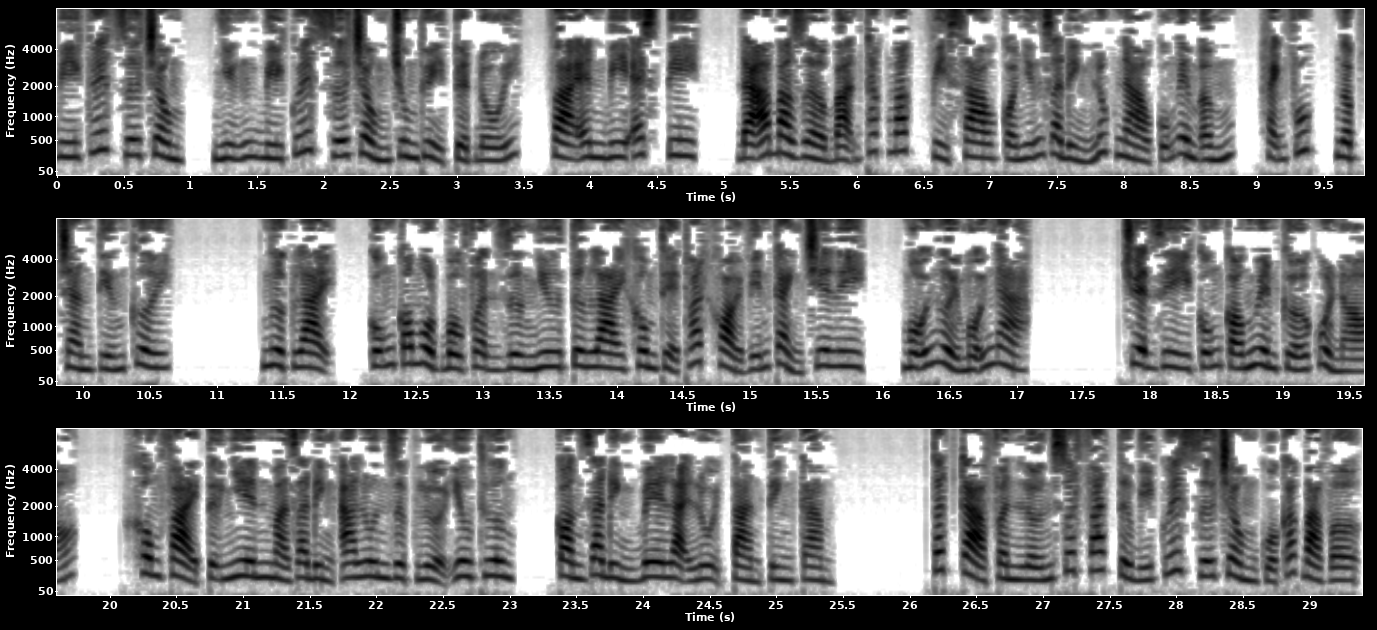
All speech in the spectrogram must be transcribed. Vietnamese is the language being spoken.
Bí quyết giữa chồng, những bí quyết giữa chồng trung thủy tuyệt đối, và NBSP, đã bao giờ bạn thắc mắc vì sao có những gia đình lúc nào cũng êm ấm, hạnh phúc, ngập tràn tiếng cười? Ngược lại, cũng có một bộ phận dường như tương lai không thể thoát khỏi viễn cảnh chia ly, mỗi người mỗi ngà. Chuyện gì cũng có nguyên cớ của nó. Không phải tự nhiên mà gia đình A luôn rực lửa yêu thương, còn gia đình B lại lụi tàn tình cảm. Tất cả phần lớn xuất phát từ bí quyết giữa chồng của các bà vợ.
